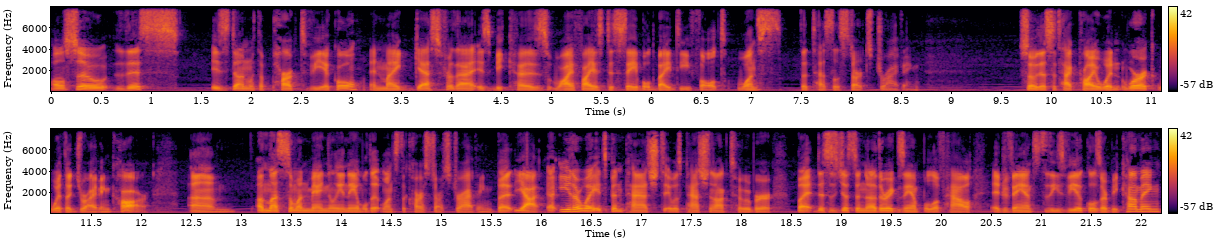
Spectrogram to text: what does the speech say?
Also, this is done with a parked vehicle, and my guess for that is because Wi Fi is disabled by default once the Tesla starts driving. So this attack probably wouldn't work with a driving car. Um, unless someone manually enabled it once the car starts driving. But yeah, either way, it's been patched. It was patched in October, but this is just another example of how advanced these vehicles are becoming.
